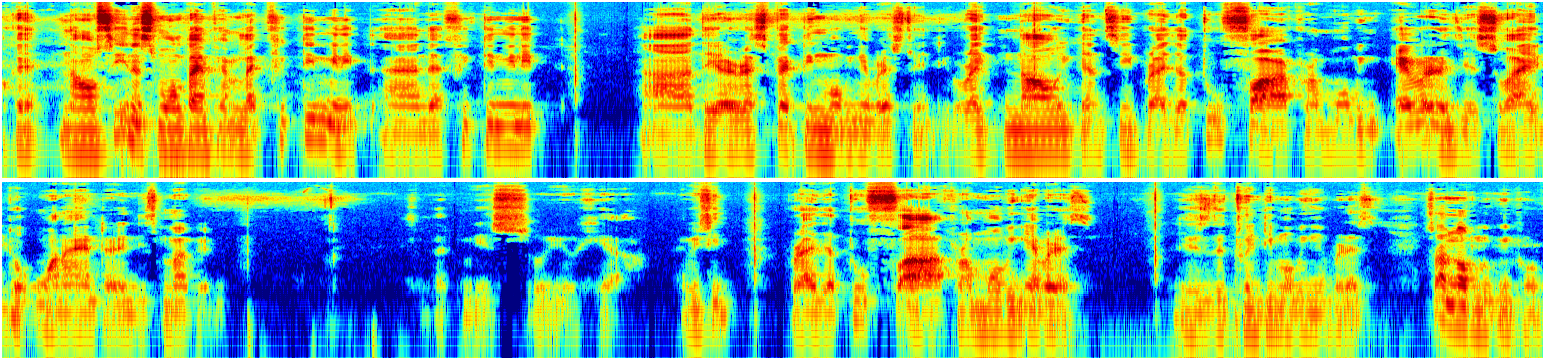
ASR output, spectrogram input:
okay now see in a small time frame like 15 minute and 15 minute uh, they are respecting moving average 20 right now you can see price are too far from moving averages so I don't want to enter in this market. So let me show you here. Have you seen? Price are too far from moving average this is the 20 moving average so I'm not looking for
